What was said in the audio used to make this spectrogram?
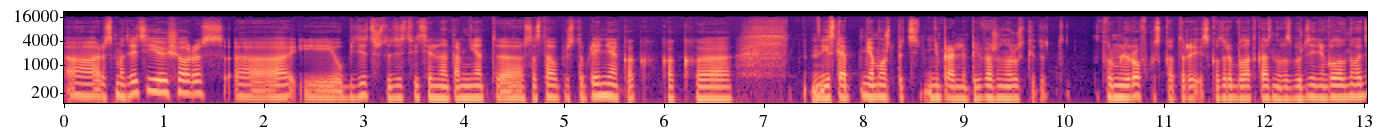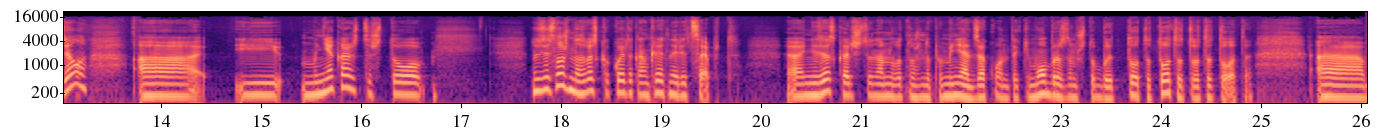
рассмотреть ее еще раз и убедиться, что действительно там нет состава преступления, как, как если я, может быть, неправильно перевожу на русский формулировку, с которой, с которой было отказано возбуждение уголовного дела. А, и мне кажется, что ну, здесь сложно назвать какой-то конкретный рецепт. Нельзя сказать, что нам вот нужно поменять закон таким образом, чтобы то-то, то-то, то-то, то-то. А,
